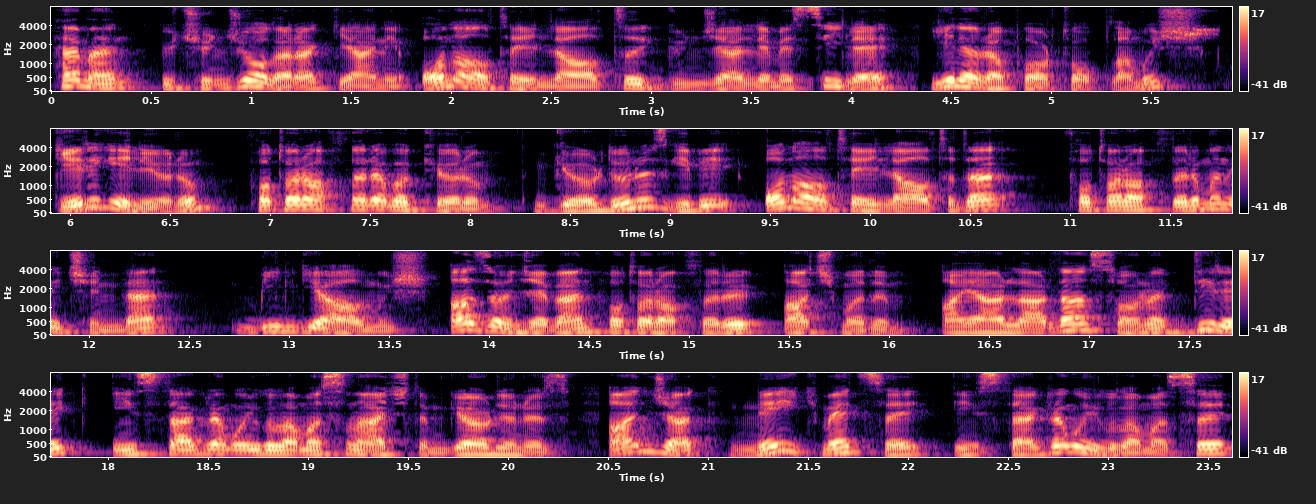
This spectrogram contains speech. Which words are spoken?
hemen üçüncü olarak yani 1656 güncellemesiyle yine rapor toplamış. Geri geliyorum fotoğraflara bakıyorum. Gördüğünüz gibi 1656'da fotoğraflarımın içinden bilgi almış. Az önce ben fotoğrafları açmadım. Ayarlardan sonra direkt Instagram uygulamasını açtım gördünüz. Ancak ne hikmetse Instagram uygulaması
